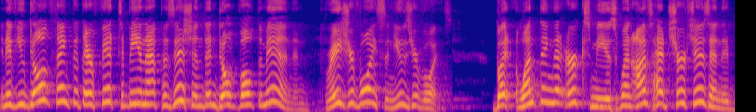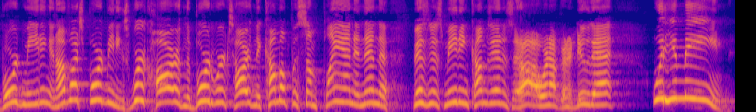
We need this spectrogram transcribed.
And if you don't think that they're fit to be in that position, then don't vote them in and raise your voice and use your voice. But one thing that irks me is when I've had churches and the board meeting, and I've watched board meetings work hard and the board works hard and they come up with some plan and then the business meeting comes in and says, oh, we're not going to do that. What do you mean?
